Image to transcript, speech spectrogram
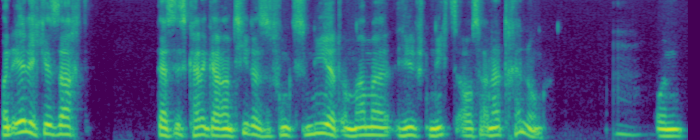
Und ehrlich gesagt, das ist keine Garantie, dass es funktioniert und Mama hilft nichts außer einer Trennung. Mhm. Und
